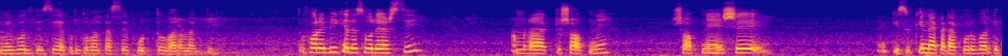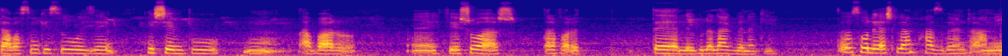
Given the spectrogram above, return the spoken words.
আমি বলতেছি এখন তোমার কাছে পড়তেও ভালো লাগবে। তো পরে বিকেলে চলে আসছি। আমরা একটু স্বপ্নে স্বপ্নে এসে কিছু কেনাকাটা করব আর কি তাবাসম কিছু, ওই যে ফেস শ্যাম্পু আবার ফেস ওয়াশ তারপরে তেল এগুলো লাগবে নাকি? তো চলে আসলাম হাজব্যান্ড আমি,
